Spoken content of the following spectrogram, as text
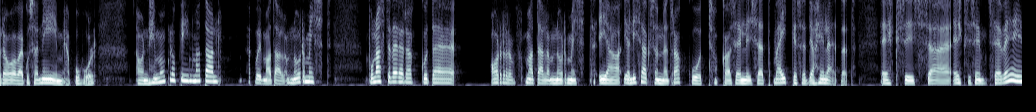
rauavaeguse aneemia puhul on hemoglobiin madal või madalam normist, punaste vererakkude arv madalam normist ja, ja lisaks on need rakud ka sellised väikesed ja heledad. ehk siis, ehk siis MCV,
